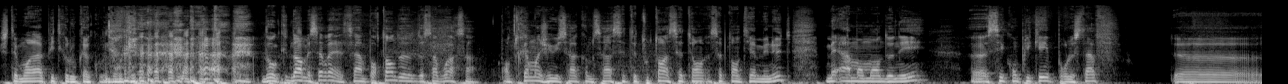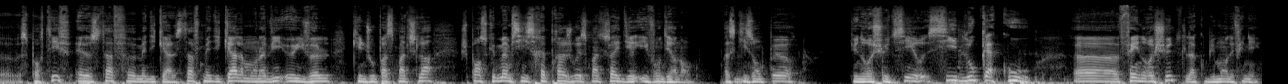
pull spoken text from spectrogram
j'étais moins rapide que Lukaku. Donc, donc non, mais c'est vrai, c'est important de, de savoir ça. En tout cas, moi j'ai eu ça comme ça. C'était tout le temps à la 70e minute. Mais à un moment donné, euh, c'est compliqué pour le staff. euh, sportif et le staff médical. Le staff médical, à mon avis, eux, ils veulent qu'ils ne jouent pas ce match-là. Je pense que même s'ils seraient prêts à jouer ce match-là, ils vont dire non. Parce qu'ils ont peur d'une rechute. Si, si Lukaku euh, fait une rechute, la Coupe du Monde est finie.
